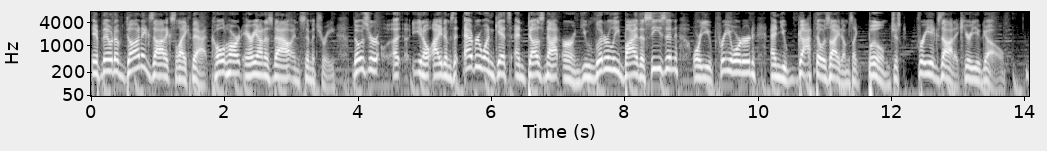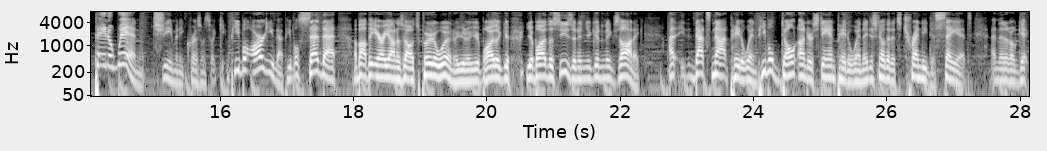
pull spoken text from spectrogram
If they would have done exotics like that, Cold Heart, Eriana's Vow, and Symmetry, those are uh, you know items that everyone gets and does not earn. You literally buy the season or you pre-ordered and you got those items like boom, just free exotic. Here you go pay to win. Gee, many Christmas. People argue that. People said that about the Erianas. Oh, it's pay to win. You know, you buy the you buy the season and you get an exotic. I, that's not pay to win. People don't understand pay to win. They just know that it's trendy to say it, and that it'll get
